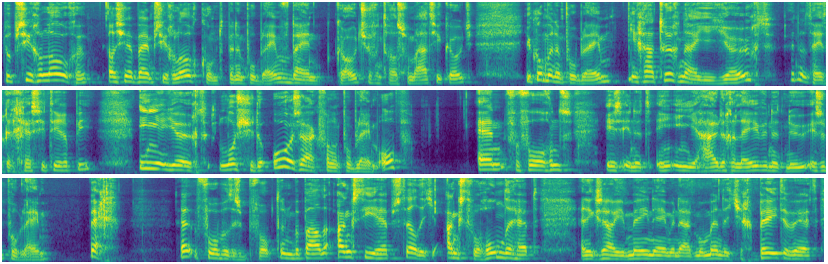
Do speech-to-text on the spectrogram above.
Door psychologen, als je bij een psycholoog komt met een probleem, of bij een coach of een transformatiecoach, je komt met een probleem, je gaat terug naar je jeugd, dat heet regressietherapie. In je jeugd los je de oorzaak van het probleem op. En vervolgens is in, het, in je huidige leven, in het nu, is het probleem weg. Een voorbeeld is bijvoorbeeld een bepaalde angst die je hebt. Stel dat je angst voor honden hebt. En ik zou je meenemen naar het moment dat je gebeten werd.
